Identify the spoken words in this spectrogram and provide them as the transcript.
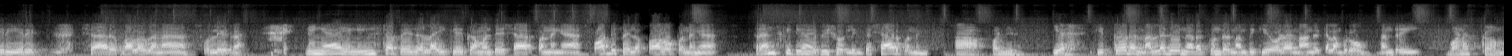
இரு இரு. ஷேர் ஃபாலோ தானே? சொல்லிடுறேன். நீங்க எங்க இன்ஸ்டா பேஜை லைக் கமெண்ட் ஷேர் பண்ணுங்க. ஸ்பாட்டிஃபைல ஃபாலோ பண்ணுங்க. ஃப்ரெண்ட்ஸ் கிட்டயும் எபிசோட் லிங்கை ஷேர் பண்ணுங்க. ஆ பண்ணிடுங்க எஸ் இத்தோட நல்லதே நடக்குன்ற நம்பிக்கையோட நாங்க கிளம்புறோம். நன்றி. வணக்கம்.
